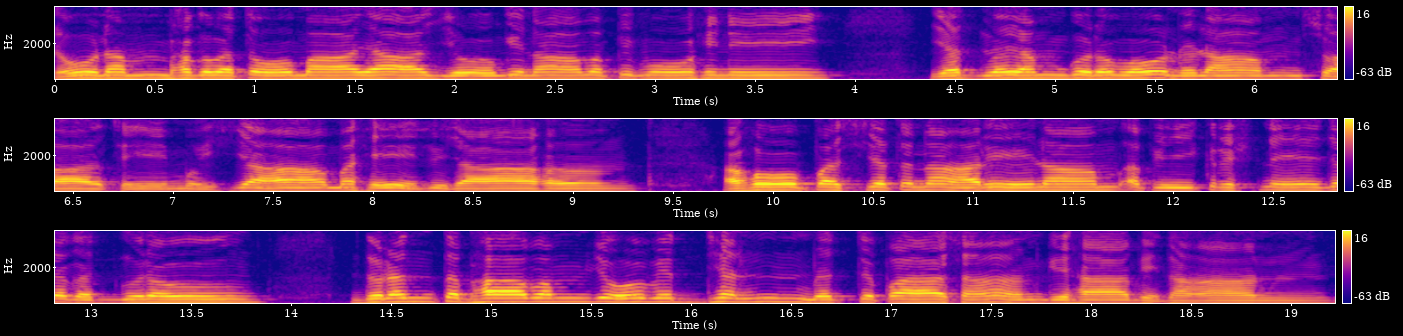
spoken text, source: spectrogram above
नूनं भगवतो माया योगिनामपि मोहिनी, यद्वयं गुरवो नृणां स्वार्थे मुह्यामहे द्विजाः। अहो, पश्यत नारीणाम् अपि कृष्णे जगद्गुरौ, दुरन्तभावं यो विध्यन् मृत्युपाशान् गृहाभिधान्।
